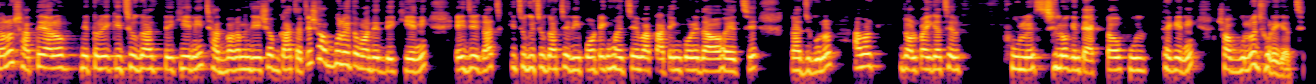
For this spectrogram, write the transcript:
চলো সাথে আরও ভেতরে কিছু গাছ দেখিয়ে নি ছাদ বাগানে যেসব গাছ আছে, সবগুলোই তোমাদের দেখিয়ে নি এই যে গাছ, কিছু কিছু গাছে রিপোর্টিং হয়েছে বা কাটিং করে দেওয়া হয়েছে গাছগুলোর। আবার জলপাই গাছের ফুল এসেছিল, কিন্তু একটাও ফুল থেকেনি সবগুলো ঝরে গেছে।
